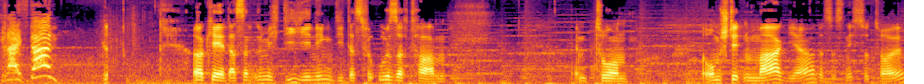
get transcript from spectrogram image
Greift an! Okay, das sind nämlich diejenigen, die das verursacht haben. Im Turm. Da oben steht ein Magier, das ist nicht so toll.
